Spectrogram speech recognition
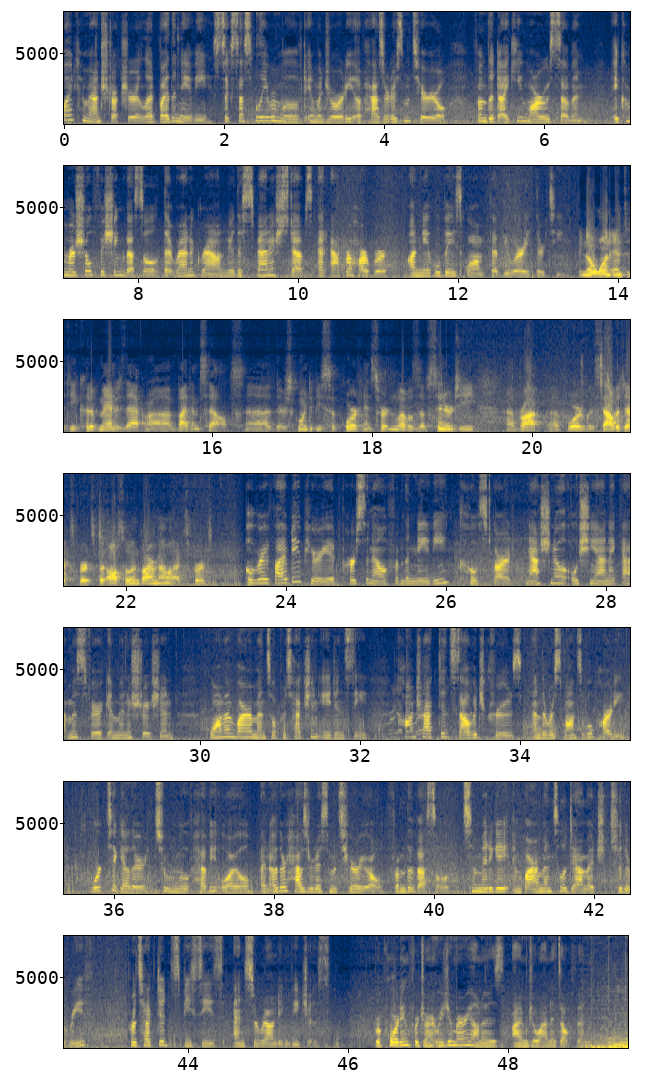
unified command structure led by the Navy successfully removed a majority of hazardous material from the Daiki Maru 7, a commercial fishing vessel that ran aground near the Spanish Steps at Apra Harbor on Naval Base Guam February 13. No one entity could have managed that uh, by themselves. Uh, there's going to be support and certain levels of synergy uh, brought uh, forward with salvage experts, but also environmental experts. Over a five day period, personnel from the Navy, Coast Guard, National Oceanic Atmospheric Administration, Guam Environmental Protection Agency, contracted salvage crews, and the responsible party worked together to remove heavy oil and other hazardous material from the vessel to mitigate environmental damage to the reef, protected species, and surrounding beaches. Reporting for Joint Region Marianas, I'm Joanna Delphin.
